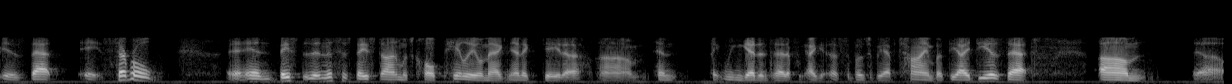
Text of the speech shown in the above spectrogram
is that a, several and based and this is based on what's called paleomagnetic data, um, and we can get into that if I, suppose if we have time. But the idea is that um, uh,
